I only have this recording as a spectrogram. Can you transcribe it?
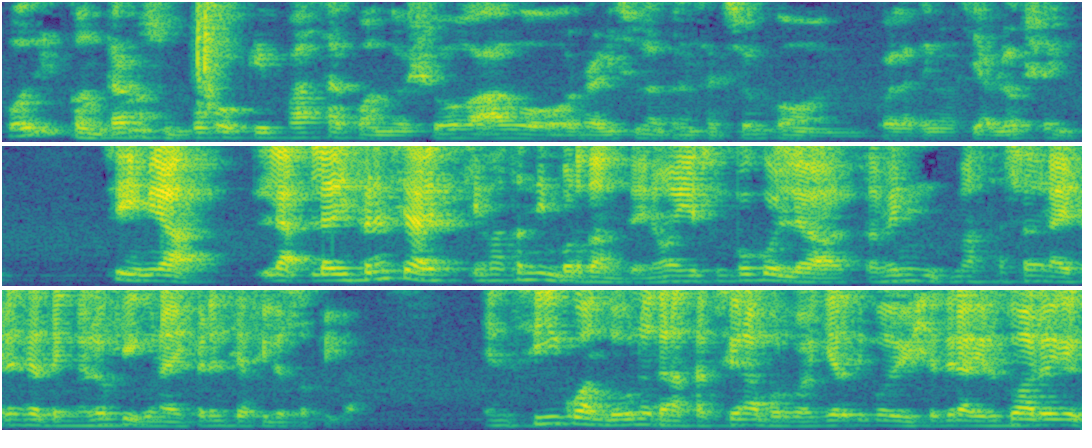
¿podés contarnos un poco qué pasa cuando yo hago o realizo una transacción con, la tecnología blockchain? Sí, mira, la, diferencia es, es, bastante importante, ¿no? Y es un poco la, también más allá de una diferencia tecnológica, una diferencia filosófica. En sí, cuando uno transacciona por cualquier tipo de billetera virtual que,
